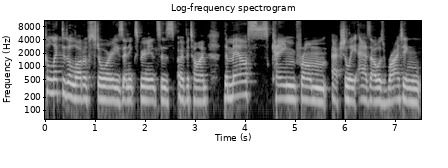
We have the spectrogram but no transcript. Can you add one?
collected a lot of stories and experiences over time. The mouse came from actually as I was writing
